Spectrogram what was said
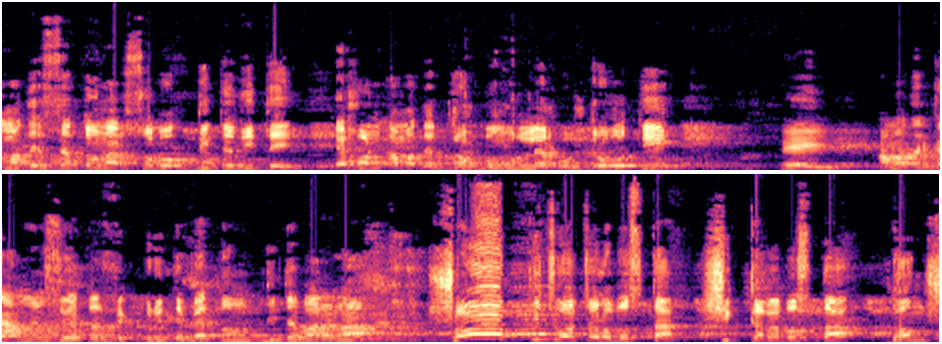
আমাদের চেতনার সবক দিতে দিতে এখন আমাদের দ্রব্যমূল্যের ঊর্ধ্বগতি এই, আমাদের গার্মেন্টস সোয়েটার ফ্যাক্টরিতে বেতন দিতে পারে না। সব কিছু অচল অবস্থা, শিক্ষা ব্যবস্থা ধ্বংস,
